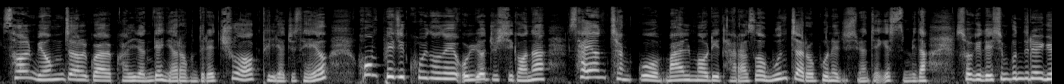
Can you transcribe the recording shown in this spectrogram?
설 명절과 관련된 여러분들의 추억 들려주세요. 홈페이지 코너에 올려주시거나 사연 창고 말머리 달아서 문자로 보내주시면 되겠습니다. 소개되신 분들에게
